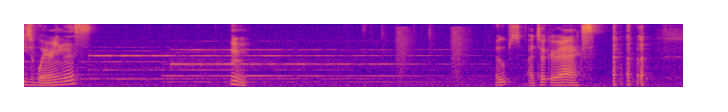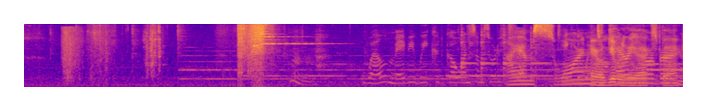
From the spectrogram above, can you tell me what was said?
She's wearing this? Hmm. Oops, I took her axe. hmm. Well, maybe we could go on some sort of I am sworn Here, to I'll give her the axe back.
